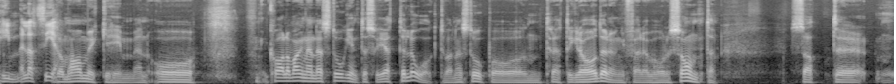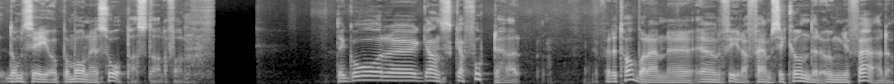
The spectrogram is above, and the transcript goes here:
har- himmel att se. De har mycket himmel. Och Karlavagnen den stod inte så jättelågt. Va? Den stod på en 30 grader ungefär över horisonten. Så att eh, de ser ju uppenbarligen så pass då, i alla fall. Det går eh, ganska fort det här. För det tar bara en, eh, en 4-5 sekunder ungefär då.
